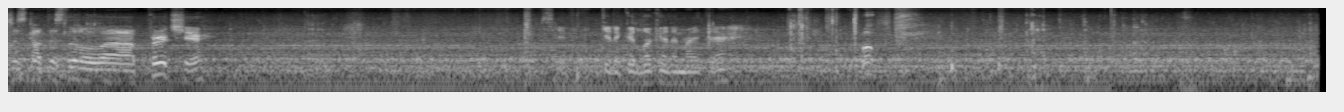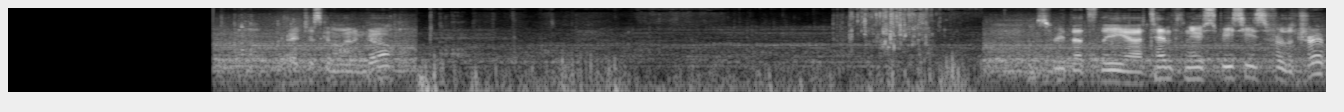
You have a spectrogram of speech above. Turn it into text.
Just got this little uh, perch here. See if you can get a good look at him right there. Whoa. Just gonna let him go. Sweet, that's the uh, 10th new species for the trip.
